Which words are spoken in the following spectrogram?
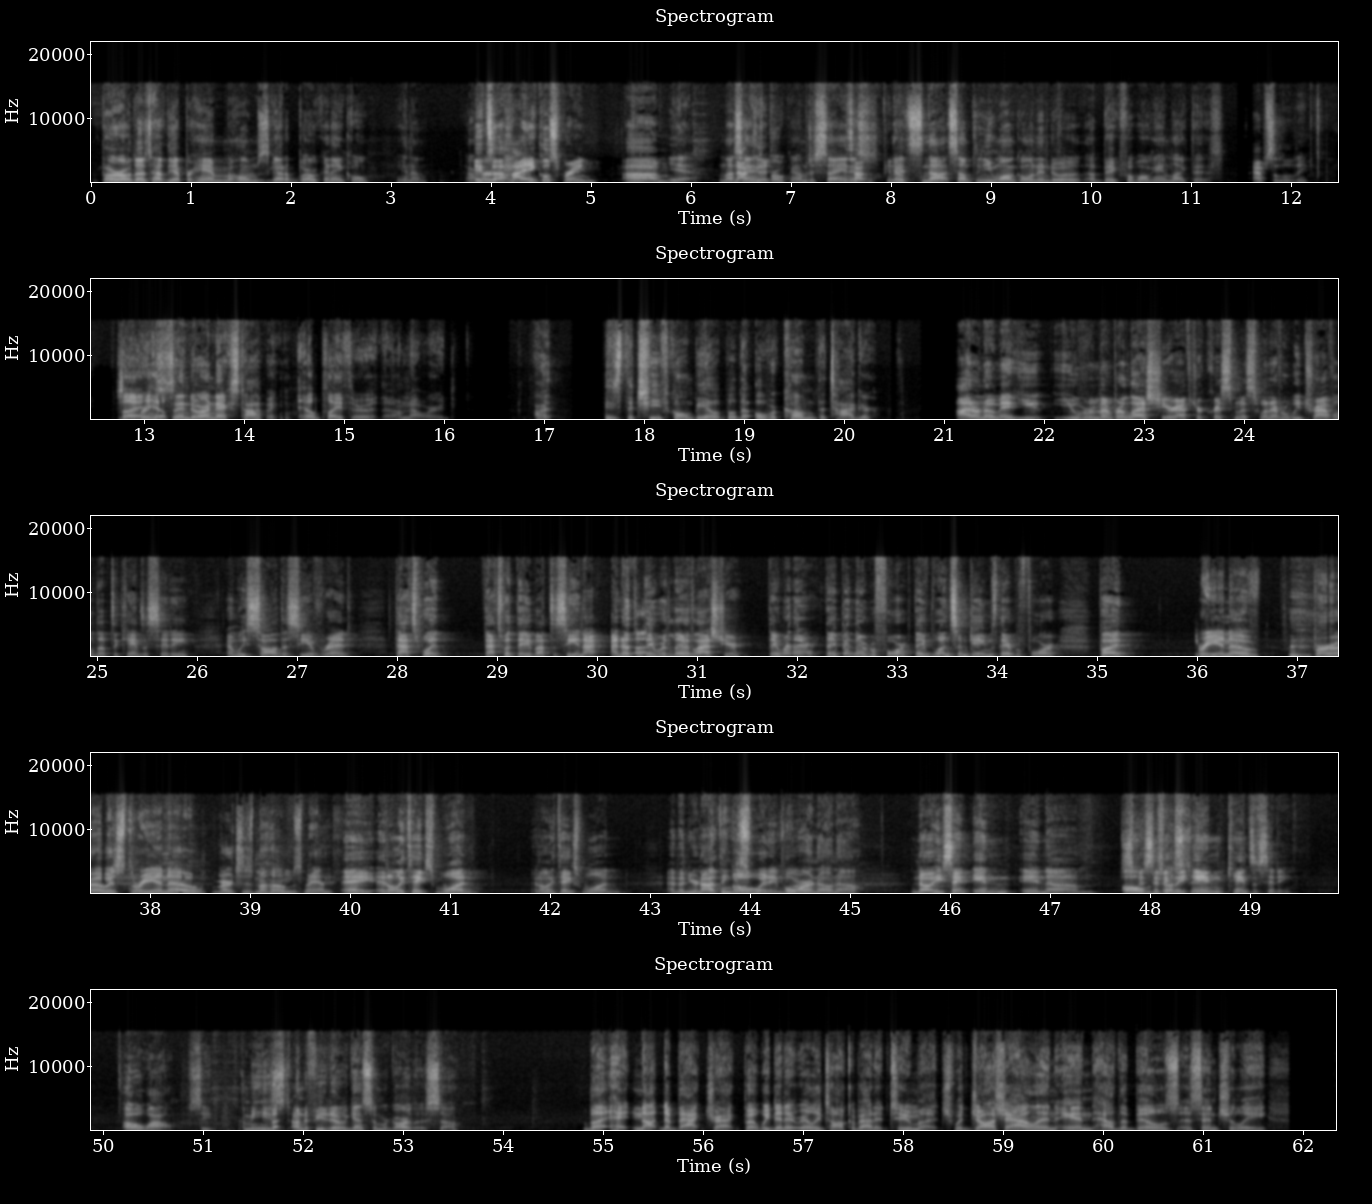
Burrow does have the upper hand. Mahomes got a broken ankle. You know, It's hurt a high ankle sprain. Um, Yeah, I'm not, Not saying good. it's broken. I'm just saying It's it's not, you know. it's not something you want going into a, a big football game like this. Absolutely. So that brings us into our next topic. He'll play through it though. I'm not worried. Is the Chief going to be able to overcome the Tiger? I don't know, man. You you remember last year after Christmas, whenever we traveled up to Kansas City and we saw the Sea of Red? That's what that's what they about to see. And I, I know that Uh, they were there last year. They were there. They've been there before. They've won some games there before. But Three and zero. Burrow is three and zero versus Mahomes, man. hey, it only takes one. It only takes one. And then you're I not think he's oh anymore. four and zero now. No, he's saying in in um Oh, specifically just in- in Kansas City. Oh wow! See, I mean he's But- undefeated against them regardless. So But hey, not to backtrack, but we didn't really talk about it too much with Josh Allen and how the Bills essentially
